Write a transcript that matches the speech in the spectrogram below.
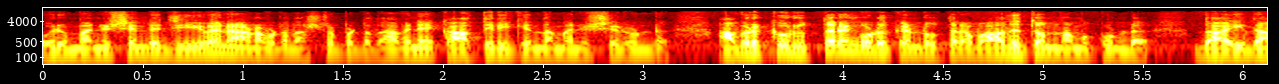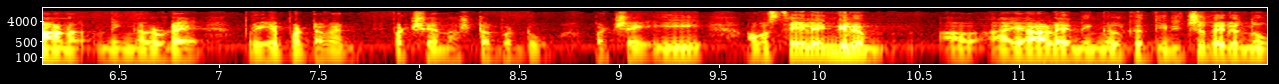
ഒരു മനുഷ്യന്റെ ജീവനാണ് അവിടെ നഷ്ടപ്പെട്ടത്. അവനെ കാത്തിരിക്കുന്ന മനുഷ്യരുണ്ട്. അവർക്ക് ഒരു ഉത്തരം കൊടുക്കേണ്ട ഉത്തരവാദിത്വം നമുക്കുണ്ട്. ദാ ഇതാണ് നിങ്ങളുടെ പ്രിയപ്പെട്ടവൻ. പക്ഷേ നഷ്ടപ്പെട്ടു. പക്ഷേ ഈ അവസ്ഥയിലെങ്കിലും അയാളെ നിങ്ങൾക്ക് തിരിച്ചു തരുന്നു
